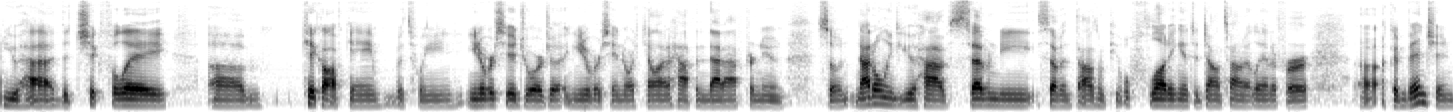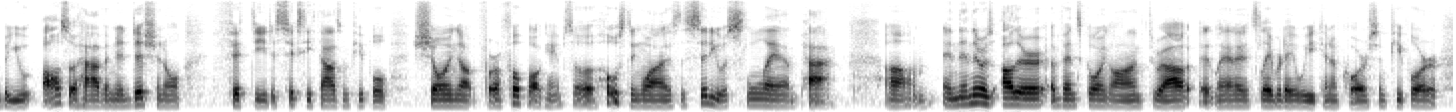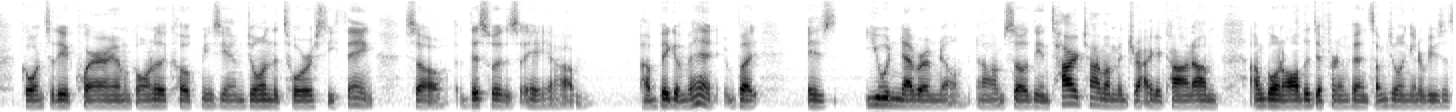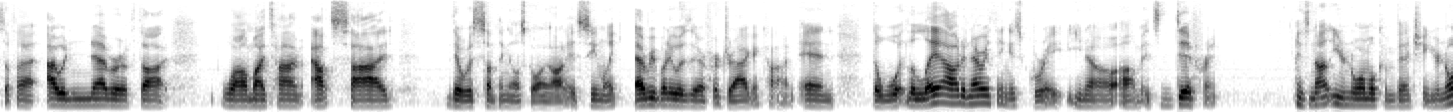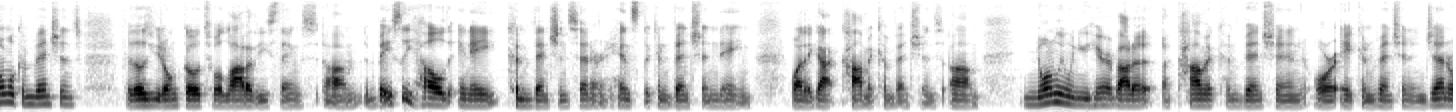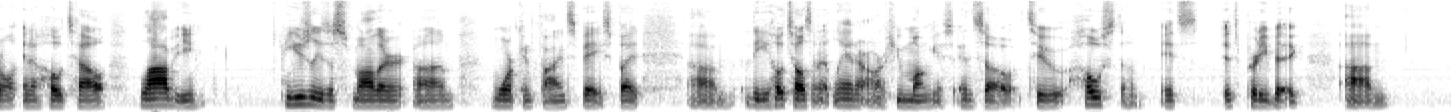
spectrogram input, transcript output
you had the Chick fil A um, kickoff game between University of Georgia and University of North Carolina happen that afternoon. So not only do you have 77,000 people flooding into downtown Atlanta for uh, a convention, but you also have an additional 50 to 60,000 people showing up for a football game. So hosting wise, the city was slam packed. Um, and then there was other events going on throughout Atlanta. It's Labor Day weekend, of course, and people are going to the aquarium, going to the Coke Museum, doing the touristy thing. So this was a um, a big event, but is you would never have known. Um, so the entire time I'm in DragonCon, I'm I'm going to all the different events. I'm doing interviews and stuff like that. I would never have thought, while my time outside, there was something else going on. It seemed like everybody was there for DragonCon, and the the layout and everything is great. You know, um, it's different. It's not your normal convention. Your normal conventions, for those of you who don't go to a lot of these things, um, basically held in a convention center, hence the convention name, why they got comic conventions. Um, normally, when you hear about a, a comic convention or a convention in general in a hotel lobby, usually is a smaller, um, more confined space. But um, the hotels in Atlanta are humongous, and so to host them, it's it's pretty big. Um,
